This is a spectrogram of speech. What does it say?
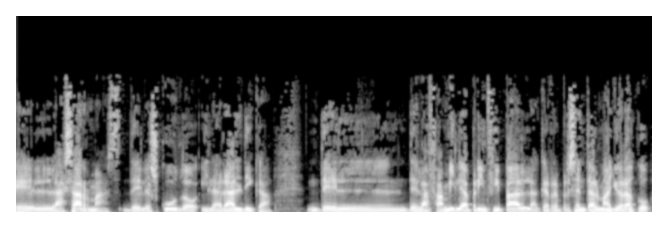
eh, las armas del escudo y la heráldica del, de la familia principal, la que representa el mayorazgo,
